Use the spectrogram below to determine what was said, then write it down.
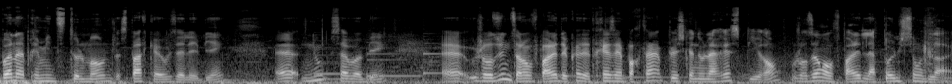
Bon après-midi tout le monde, j'espère que vous allez bien. Euh, nous, ça va bien. Euh, Aujourd'hui, nous allons vous parler de cas de très important puisque nous la respirons. Aujourd'hui, on va vous parler de la pollution de l'air.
